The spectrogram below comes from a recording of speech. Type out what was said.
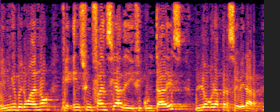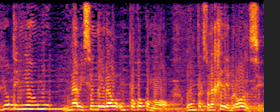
El niño peruano que en su infancia de dificultades logra perseverar. Yo tenía un- una visión de Grau un poco como un personaje de bronce.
